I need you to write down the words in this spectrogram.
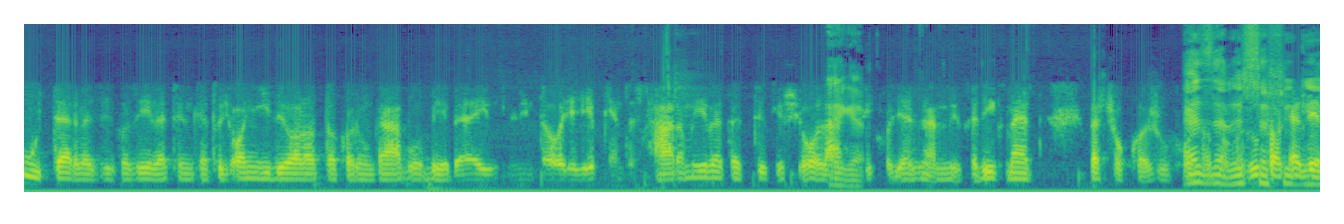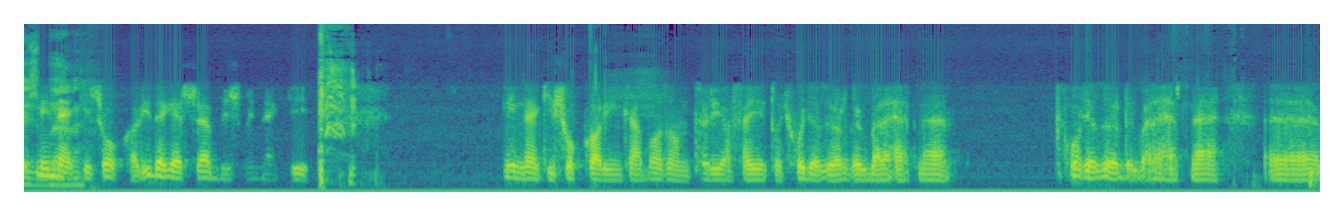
úgy tervezzük az életünket, hogy annyi idő alatt akarunk A-ból B-be eljutni, mint ahogy egyébként ezt három évet tettük, és jól látszik, Igen. hogy ez nem működik, mert, mert sokkal zsúfoltabbak az utak, ezért mindenki sokkal idegesebb, és mindenki, mindenki sokkal inkább azon töri a fejét, hogy hogy az ördögbe lehetne hogy az ördögbe lehetne e, e,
